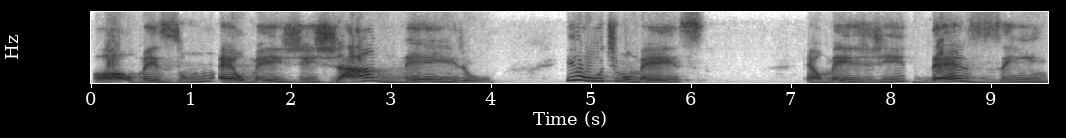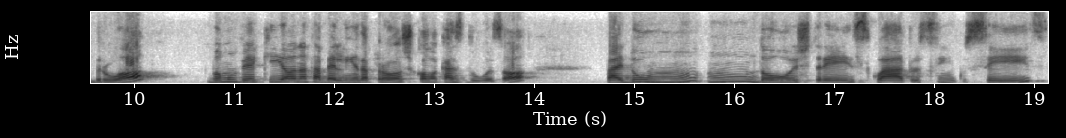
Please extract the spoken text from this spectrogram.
Ó, o mês 1 um é o mês de janeiro. E o último mês é o mês de dezembro, ó. Vamos ver aqui, ó, na tabelinha da Prost, colocar as duas, ó. Vai do 1, 1, 2, 3, 4, 5, 6,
